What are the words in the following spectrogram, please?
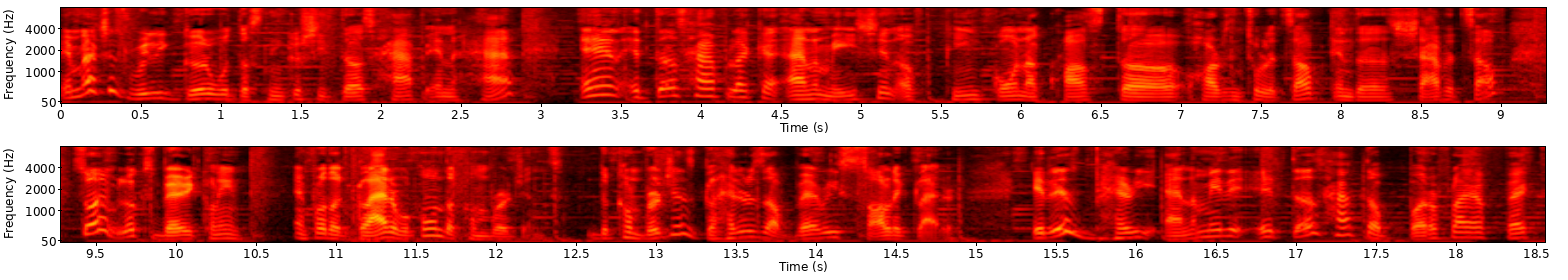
It matches really good with the sneakers she does have in hat and it does have like an animation of pink going across the harvesting tool itself in the shaft itself. So it looks very clean. And for the glider we're going the convergence. The convergence glider is a very solid glider. It is very animated. It does have the butterfly effect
